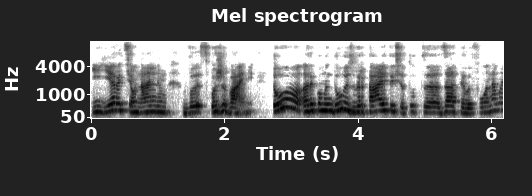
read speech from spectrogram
і є раціональним в споживанні, то рекомендую звертайтеся тут е, за телефонами.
